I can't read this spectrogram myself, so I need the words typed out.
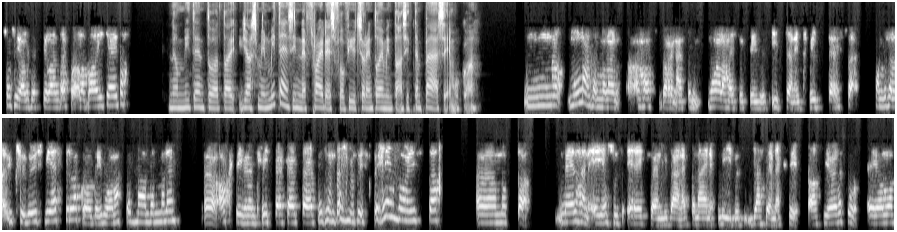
sosiaaliset tilanteet voi olla vaikeita. No miten tuota, Jasmin, miten sinne Fridays for Futurein toimintaan sitten pääsee mukaan? No, mulla on semmoinen hauska tarina, että mua lähestyttiin siis itseni Twitterissä semmoisella yksityisviestillä, kun oltiin huomattu, että mä oon tämmöinen aktiivinen Twitter-käyttäjä, puhun tämmöisistä teemoista, mutta meillähän ei ole siis erikseen mitään, että näin liityt jäseneksi asioita, kun ei olla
